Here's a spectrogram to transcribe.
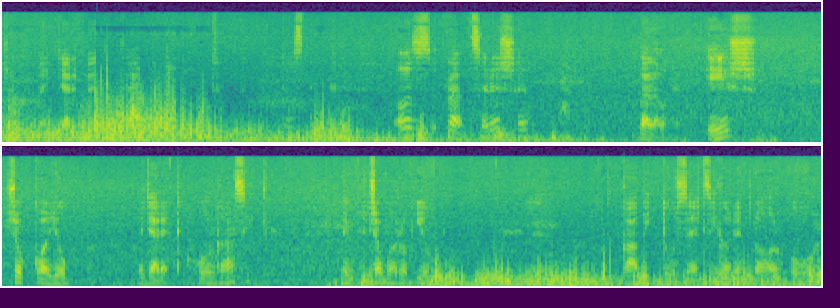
és akkor egy gyerek megfertőzött, az rendszeresen bele van. És sokkal jobb a gyerek horgászik, mint csavarok jobb. Kábítószer, cigaretta, alkohol,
